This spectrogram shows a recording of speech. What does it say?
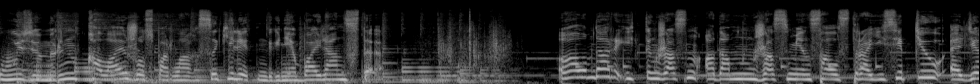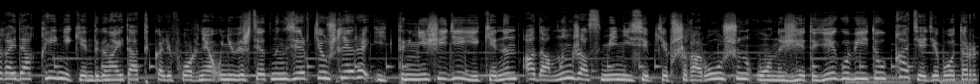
өз өмірін қалай жоспарлағысы келетіндігіне байланысты. Ғалымдар иттің жасын адамның жасымен салыстыра есептеу әлде қайда қиын екендігін айтады. Калифорния университетінің зерттеушілері иттің нешеде екенін адамның жасымен есептеп шығару үшін оны жетіге көбейту қате деп отыр.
